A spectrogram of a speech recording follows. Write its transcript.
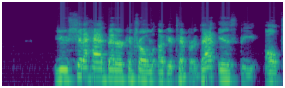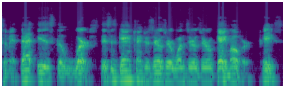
You should have had better control of your temper. That is the ultimate. That is the worst. This is Game Changer 00100. Game over. Peace.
